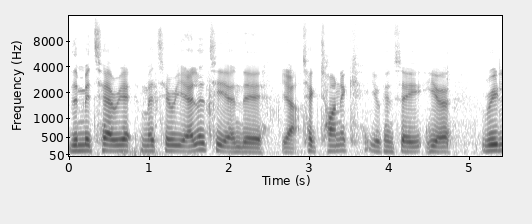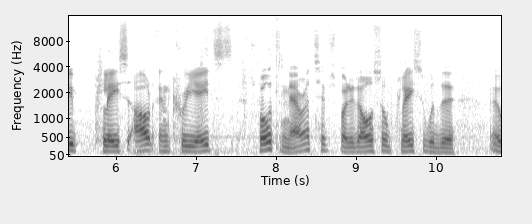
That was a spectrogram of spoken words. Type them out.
the materia- materiality and the Yeah. tectonic, you can say here, really plays out and creates both narratives, but it also plays with the uh,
